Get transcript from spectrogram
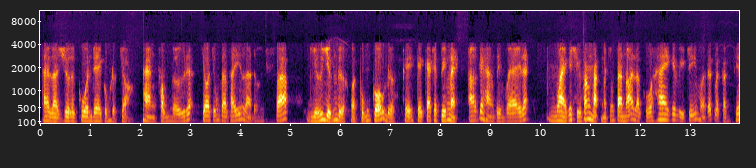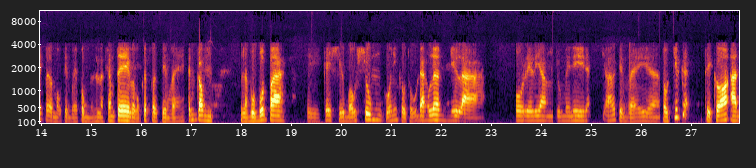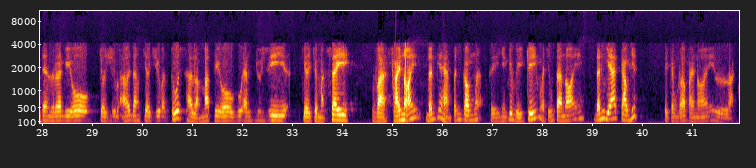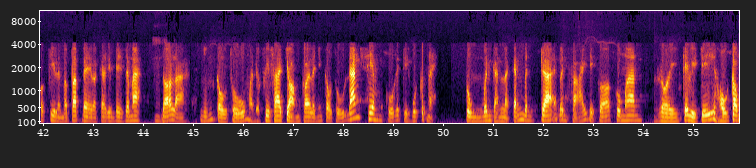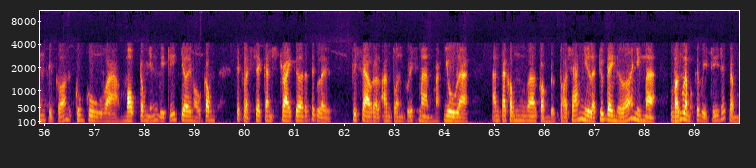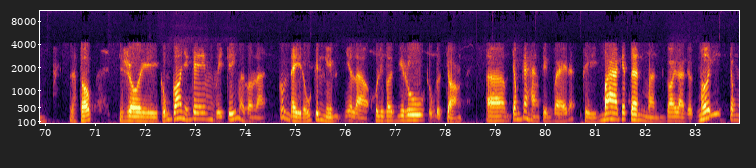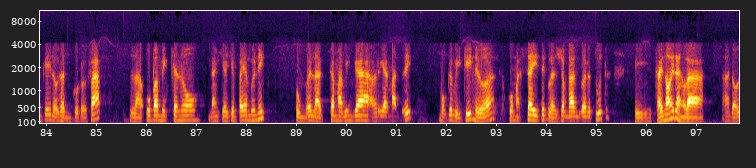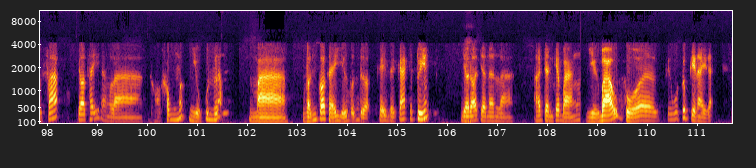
hay là Jules Koundé cũng được chọn. Hàng phòng ngự đó cho chúng ta thấy là đội Pháp giữ vững được và củng cố được cái cái các cái tuyến này. Ở cái hàng tiền vệ đó ngoài cái sự vắng mặt mà chúng ta nói là của hai cái vị trí mà rất là cần thiết đó là một tiền vệ phòng ngự là Kante và một cái tiền vệ tấn công là Bumbopa thì cái sự bổ sung của những cầu thủ đang lên như là Aurelian Chumeni ở tiền vệ ờ, tổ chức đó, thì có Aden Rabiot cho ở đang chơi Juventus hay là Matteo Guendouzi chơi cho Marseille và phải nói đến cái hàng tấn công á, thì những cái vị trí mà chúng ta nói đánh giá cao nhất thì trong đó phải nói là có Kylian Mbappe và Karim Benzema ừ. đó là những cầu thủ mà được FIFA chọn coi là những cầu thủ đáng xem của cái kỳ World Cup này cùng bên cạnh là cánh bên trái bên phải thì có Coman rồi cái vị trí hậu công thì có Kunku và một trong những vị trí chơi hậu công tức là second striker đó tức là phía sau đó là Antoine Griezmann mặc dù là anh ta không ờ, còn được tỏa sáng như là trước đây nữa nhưng mà vẫn là một cái vị trí rất là là tốt. Rồi cũng có những cái vị trí mà gọi là có đầy đủ kinh nghiệm như là Oliver Giroud cũng được chọn. À, trong cái hàng tiền vệ đó thì ba cái tên mà gọi là được mới trong cái đội hình của đội Pháp là Upamecano đang chơi cho Bayern Munich cùng với là Camavinga ở Real Madrid một cái vị trí nữa của Marseille tức là Jordan Vertut thì phải nói rằng là à, đội Pháp cho thấy rằng là họ không mất nhiều quân lắm mà vẫn có thể giữ vững được cái về các cái tuyến. Do đó cho nên là ở trên cái bảng dự báo của cái World Cup kỳ này đó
